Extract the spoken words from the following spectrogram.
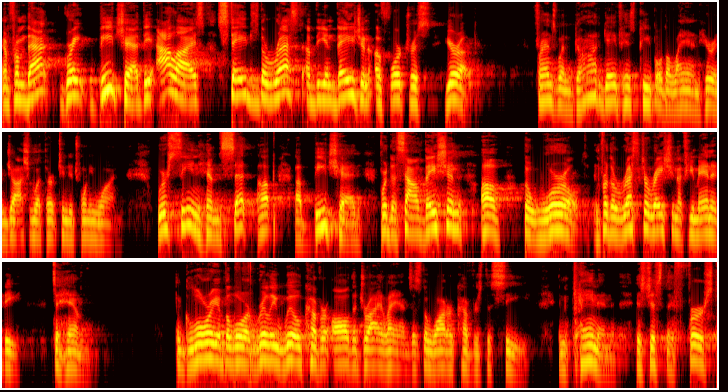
And from that great beachhead, the Allies staged the rest of the invasion of fortress Europe. Friends, when God gave his people the land here in Joshua 13 to 21, we're seeing him set up a beachhead for the salvation of the world and for the restoration of humanity to him. The glory of the Lord really will cover all the dry lands as the water covers the sea. And Canaan is just the first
